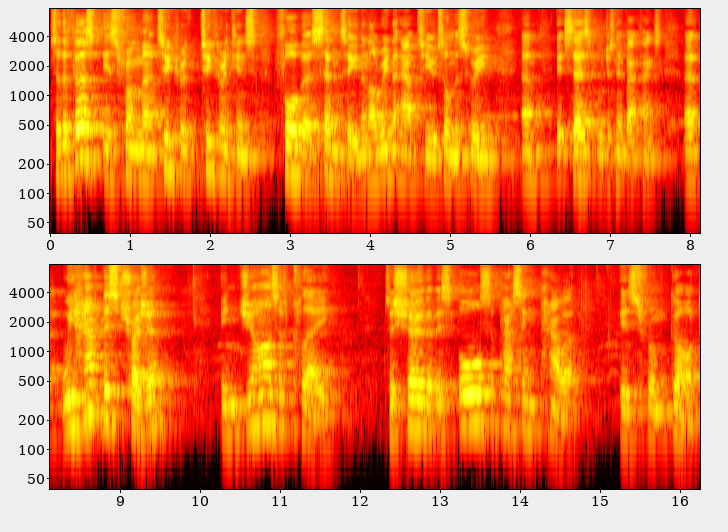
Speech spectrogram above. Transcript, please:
So the first is from uh, 2, 2 Corinthians 4, verse 17, and I'll read that out to you. It's on the screen. Um, it says, we'll just nip back, thanks. Uh, we have this treasure in jars of clay to show that this all surpassing power is from God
